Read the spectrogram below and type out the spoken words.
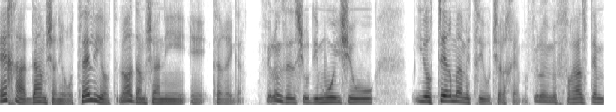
איך האדם שאני רוצה להיות, לא האדם שאני אה, כרגע. אפילו אם זה איזשהו דימוי שהוא יותר מהמציאות שלכם. אפילו אם הפרזתם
